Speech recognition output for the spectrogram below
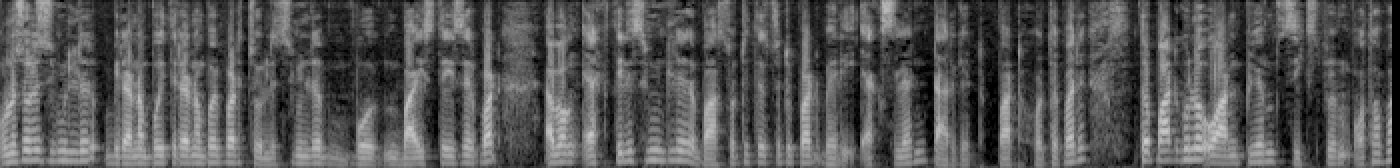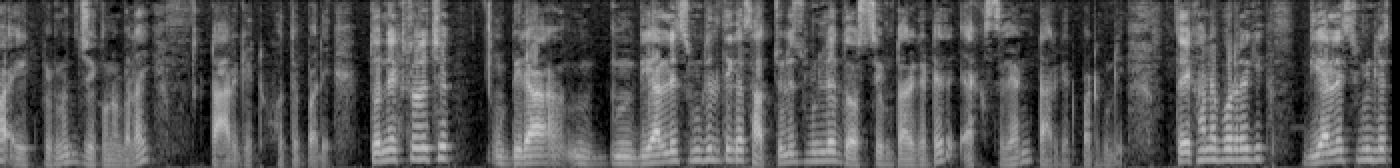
উনচল্লিশ মিনিটের বিরানব্বই, তিরানব্বই পার্ট চল্লিশ ব- বাইশ তেইশের পার্ট এবং একত্রিশ মিনিটের বাষট্টি, তেষট্টি part very excellent target part হতে পারে। তো পার্টগুলো ওয়ান পিএম সিক্স পিএম অথবা এইট পিএমের যে কোনো বেলায় টার্গেট হতে পারে। তো নেক্সট রয়েছে বিরা বিয়াল্লিশ মিডিল থেকে সাতচল্লিশ মিনিটের দশ সেম টার্গেটের এক্সেলেন্ট টার্গেট পার্টগুলি তো এখানে পড়ে রাখি, বিয়াল্লিশ মিডিলের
